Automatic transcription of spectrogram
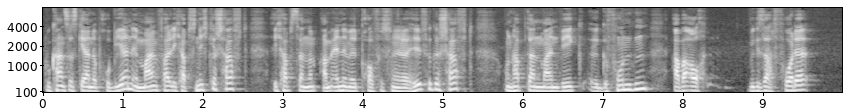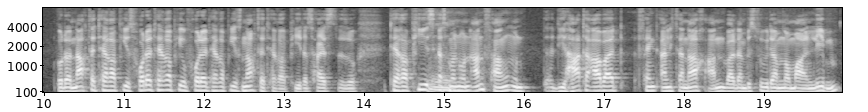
du kannst es gerne probieren. In meinem Fall, ich habe es nicht geschafft. Ich habe es dann am Ende mit professioneller Hilfe geschafft und habe dann meinen Weg äh, gefunden. Aber auch, wie gesagt, vor der oder nach der Therapie ist vor der Therapie und vor der Therapie ist nach der Therapie. Das heißt, also Therapie ist mhm. erstmal nur ein Anfang und die harte Arbeit fängt eigentlich danach an, weil dann bist du wieder im normalen Leben.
